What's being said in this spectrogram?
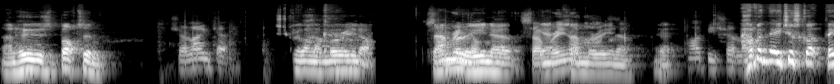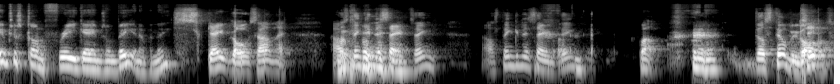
And who's bottom? Sri Lanka. Sri San Lanka. Marino. San Marino. San Yeah, Marino. San Marino. Yeah. That'd be Sri Lanka. Haven't they just got? They've just gone three games unbeaten, haven't they? Scapegoats, aren't they? I was thinking the same thing. I was thinking the same thing. Well, They'll still be bottom.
